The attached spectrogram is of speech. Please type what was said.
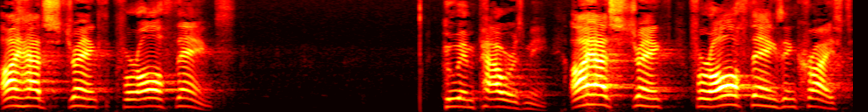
"I have strength for all things who empowers me. I have strength for all things in Christ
